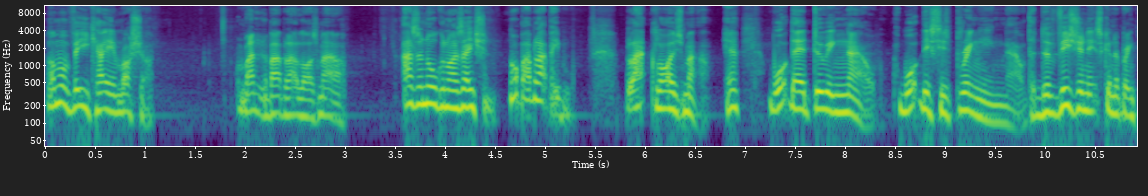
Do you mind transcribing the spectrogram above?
I'm on VK in Russia, I'm ranting about Black Lives Matter as an organisation, not about black people. Black Lives Matter. Yeah, what they're doing now, what this is bringing now, the division it's going to bring.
